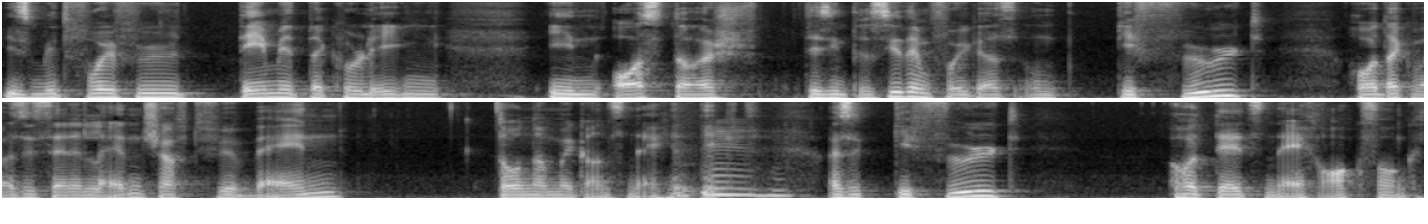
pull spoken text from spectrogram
ist mit voll viel Demeter-Kollegen in Austausch. Das interessiert ihn Vollgas und gefühlt hat er quasi seine Leidenschaft für Wein dann einmal ganz neu entdeckt. Also gefühlt hat der jetzt neu angefangen.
